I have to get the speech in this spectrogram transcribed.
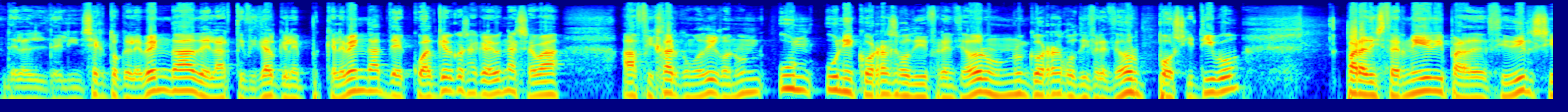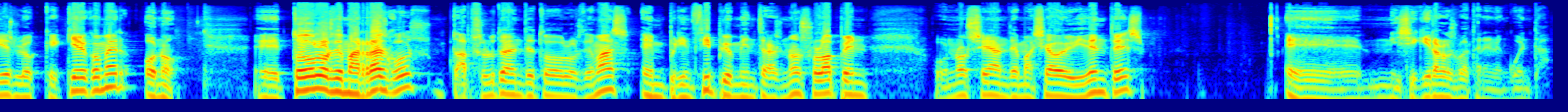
Del, insecto que le venga, del artificial que le, venga, de cualquier cosa que le venga, se va a fijar, como digo, en un, un único rasgo diferenciador, un único rasgo diferenciador positivo para discernir y para decidir si es lo que quiere comer o no. Eh, todos los demás rasgos, absolutamente todos los demás, en principio, mientras no solapen o no sean demasiado evidentes, eh, ni siquiera los va a tener en cuenta.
